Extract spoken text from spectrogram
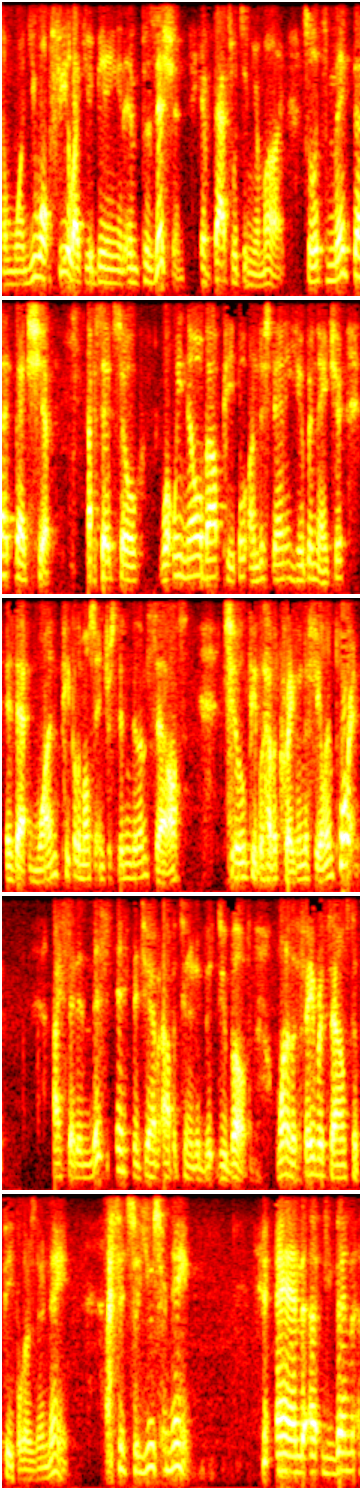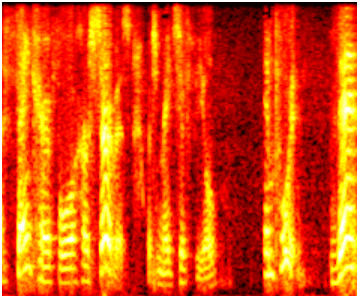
someone, you won't feel like you're being an imposition if that's what's in your mind. So let's make that, that shift. I said, so what we know about people understanding human nature is that one, people are most interested in themselves. Two, people have a craving to feel important. I said, in this instance, you have an opportunity to do both. One of the favorite sounds to people is their name. I said, so use her name. And uh, then thank her for her service, which makes her feel important. Then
